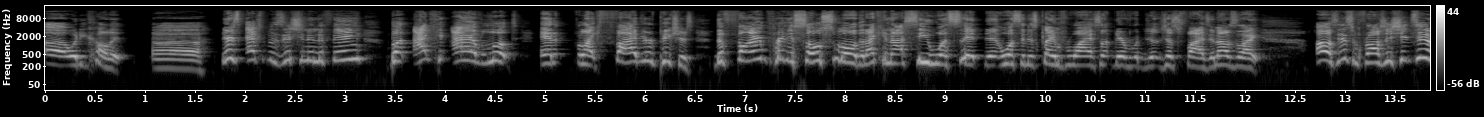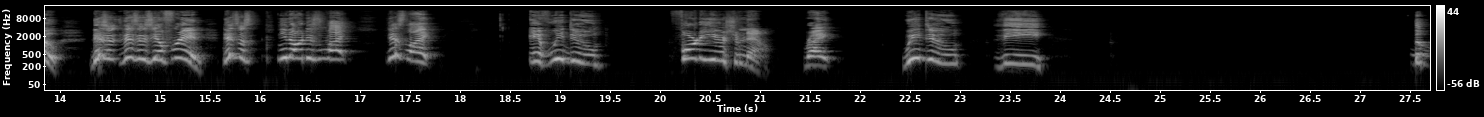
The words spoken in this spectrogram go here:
uh what do you call it? Uh there's exposition in the thing, but I can I have looked at like five year pictures. The fine print is so small that I cannot see what's it what's the disclaimer for why it's up there with ju- justifies. And I was like, oh, so there's some frosty shit too. This is this is your friend. This is you know this is like this is like if we do forty years from now, right? We do the the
